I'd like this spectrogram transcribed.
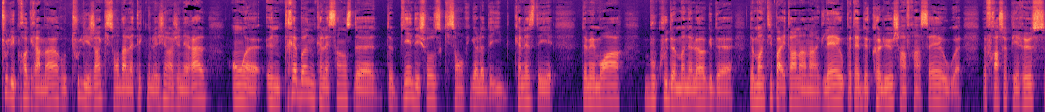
tous les programmeurs ou tous les gens qui sont dans la technologie en général ont euh, une très bonne connaissance de, bien des choses qui sont rigolotes. Ils connaissent des, de mémoire beaucoup de monologues de, Monty Python en anglais, ou peut-être de Coluche en français, ou de François Pyrrhus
